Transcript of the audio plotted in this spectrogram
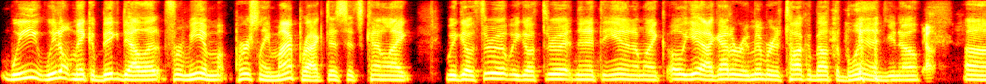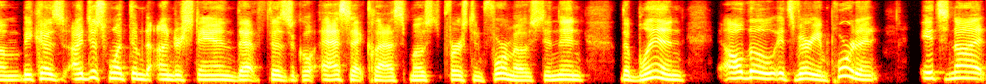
we we don't make a big deal for me personally in my practice. It's kind of like we go through it, we go through it, and then at the end, I'm like, oh yeah, I got to remember to talk about the blend, you know, yep. um, because I just want them to understand that physical asset class most first and foremost, and then the blend, although it's very important it's not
